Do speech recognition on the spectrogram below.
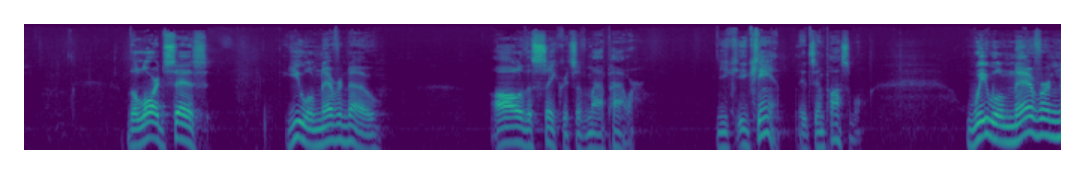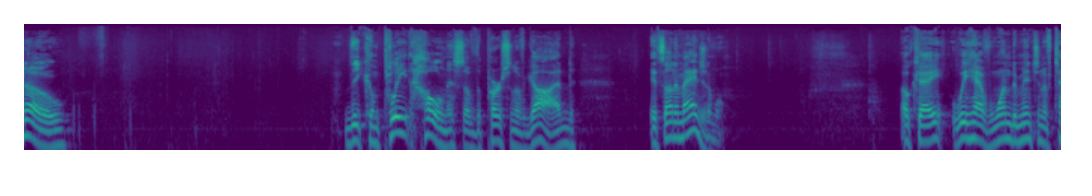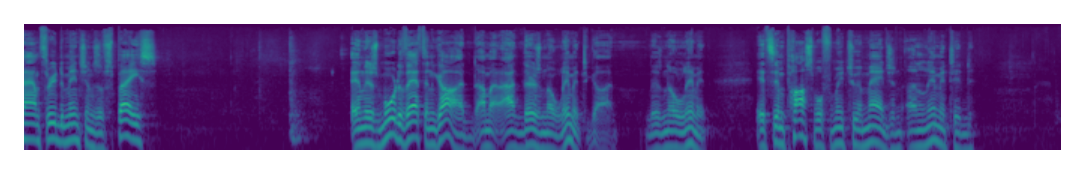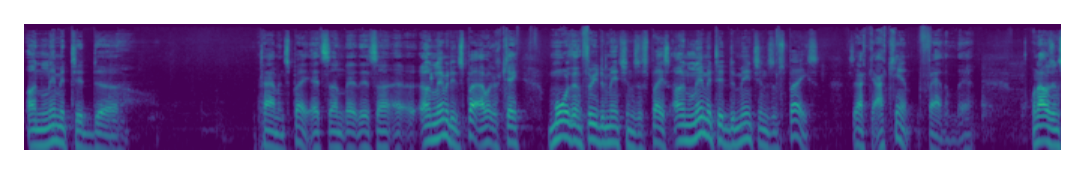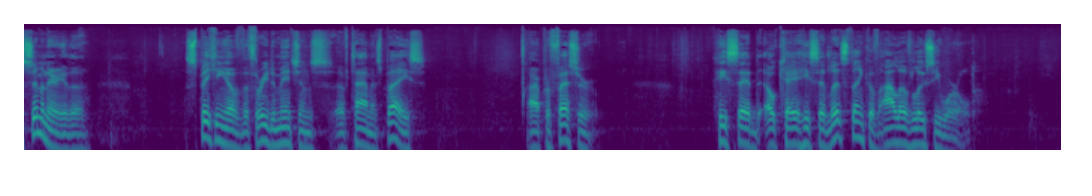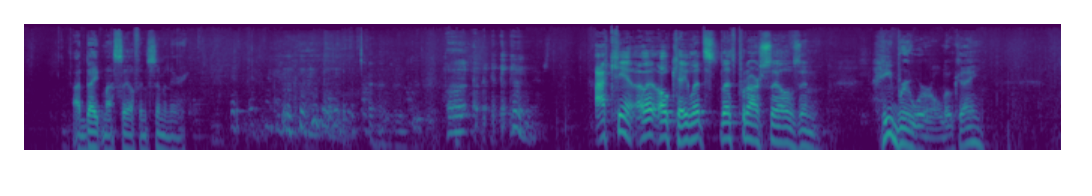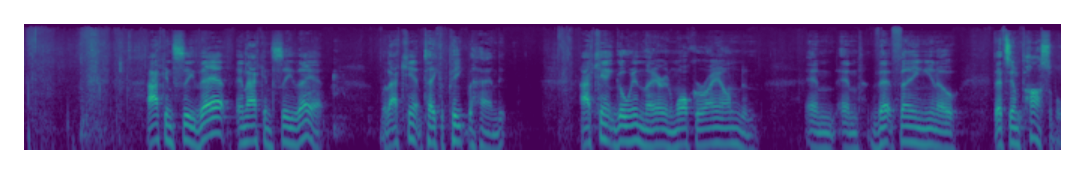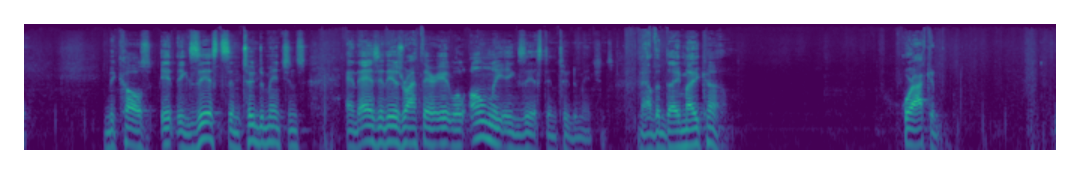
The Lord says, You will never know all of the secrets of my power. You, you can't, it's impossible. We will never know the complete wholeness of the person of God. It's unimaginable. Okay, we have one dimension of time, three dimensions of space, and there's more to that than God. I mean, I, there's no limit to God. There's no limit. It's impossible for me to imagine unlimited, unlimited uh, time and space. It's, un, it's uh, uh, unlimited space. Okay, more than three dimensions of space. Unlimited dimensions of space. See, I, I can't fathom that. When I was in seminary, the speaking of the three dimensions of time and space, our professor he said, okay, he said, let's think of I Love Lucy World. I date myself in seminary. I can't. Uh, okay, let's let's put ourselves in Hebrew world. Okay, I can see that and I can see that, but I can't take a peek behind it. I can't go in there and walk around and and and that thing, you know, that's impossible because it exists in two dimensions, and as it is right there, it will only exist in two dimensions. Now the day may come where I can,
